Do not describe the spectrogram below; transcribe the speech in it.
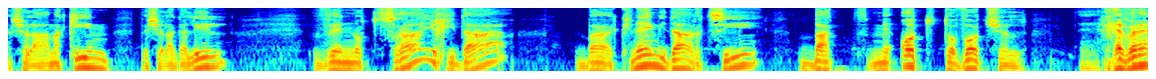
של העמקים ושל הגליל, ונוצרה יחידה בקנה מידה ארצי, בת מאות טובות של אה, חבר'ה,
